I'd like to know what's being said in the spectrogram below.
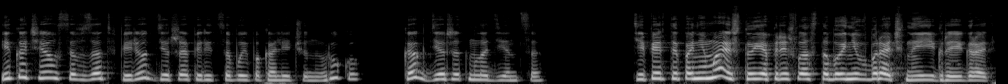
и качался взад-вперед, держа перед собой покалеченную руку, как держит младенца. «Теперь ты понимаешь, что я пришла с тобой не в брачные игры играть?»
